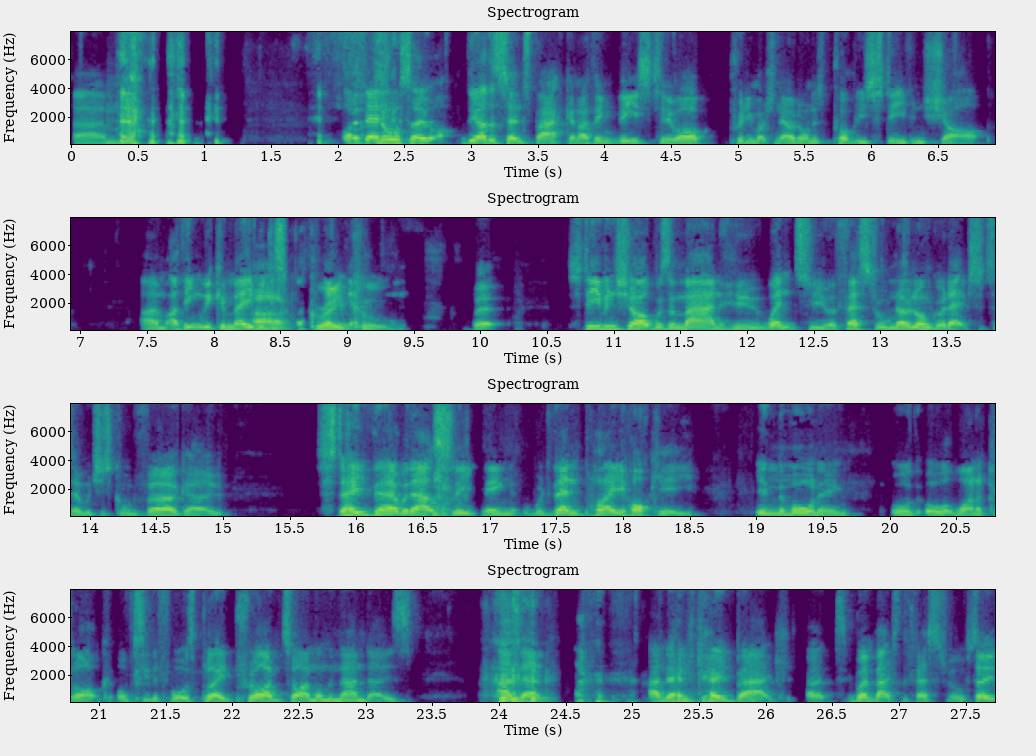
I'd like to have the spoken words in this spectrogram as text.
Um, I then also the other sense back, and I think these two are pretty much nailed on. Is probably Stephen Sharp. Um, I think we can maybe Ah, discuss great later, call. Stephen Sharp was a man who went to a festival no longer at Exeter, which is called Virgo. Stayed there without sleeping. Would then play hockey in the morning or, or at one o'clock. Obviously, the Fours played prime time on the Nando's, and then and then came back, at, went back to the festival. So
